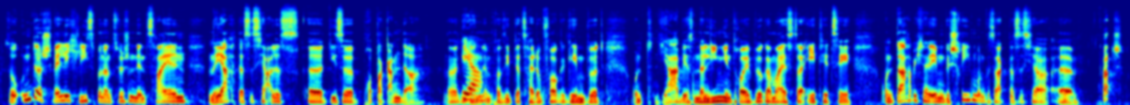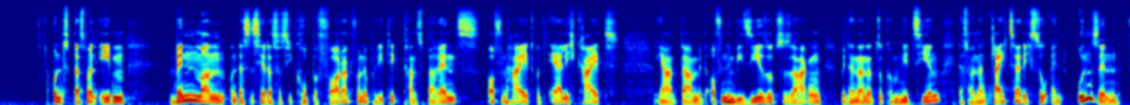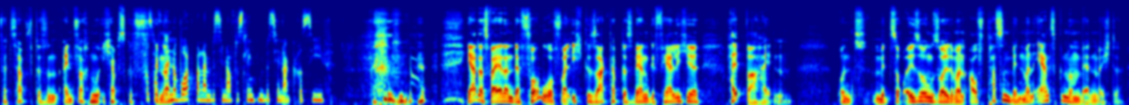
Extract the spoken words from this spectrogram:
so unterschwellig liest man dann zwischen den Zeilen, naja, das ist ja alles äh, diese Propaganda, ne, die ja. dann im Prinzip der Zeitung vorgegeben wird. Und ja, wir sind dann linientreu Bürgermeister, etc. Und da habe ich dann eben geschrieben und gesagt, das ist ja äh, Quatsch. Und dass man eben, wenn man, und das ist ja das, was die Gruppe fordert von der Politik, Transparenz, Offenheit und Ehrlichkeit, ja, da mit offenem Visier sozusagen miteinander zu kommunizieren, dass man dann gleichzeitig so einen Unsinn verzapft, das sind einfach nur, ich habe es gefragt. Pass auf deine Wortwahl ein bisschen auf, das klingt ein bisschen aggressiv. ja, das war ja dann der Vorwurf, weil ich gesagt habe, das wären gefährliche Halbwahrheiten. Und mit so Äußerungen sollte man aufpassen, wenn man ernst genommen werden möchte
